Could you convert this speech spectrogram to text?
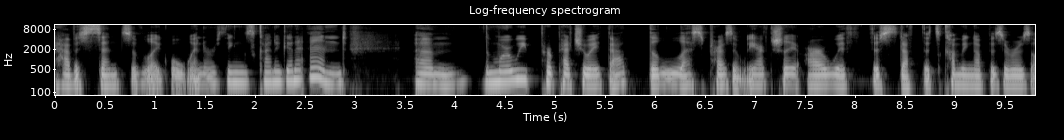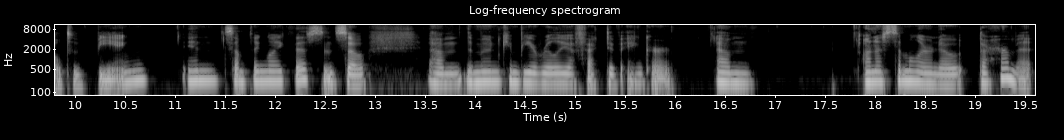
have a sense of like, well, when are things kind of going to end? Um, the more we perpetuate that, the less present we actually are with the stuff that's coming up as a result of being in something like this. And so um, the moon can be a really effective anchor. Um, on a similar note, the Hermit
